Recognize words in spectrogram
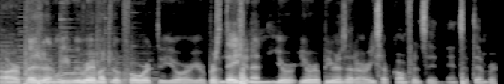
Our pleasure, and we, we very much look forward to your, your presentation and your, your appearance at our ESARP conference in, in September.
